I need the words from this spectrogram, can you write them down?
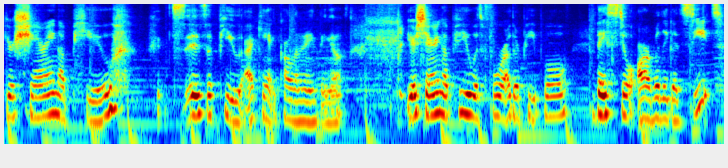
you're sharing a pew it's, it's a pew. I can't call it anything else. You're sharing a pew with four other people. They still are really good seats.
